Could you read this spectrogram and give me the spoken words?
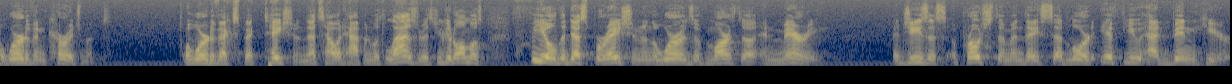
a word of encouragement, a word of expectation. That's how it happened with Lazarus. You could almost feel the desperation in the words of Martha and Mary. And Jesus approached them and they said, Lord, if you had been here,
